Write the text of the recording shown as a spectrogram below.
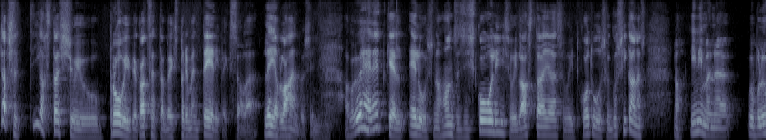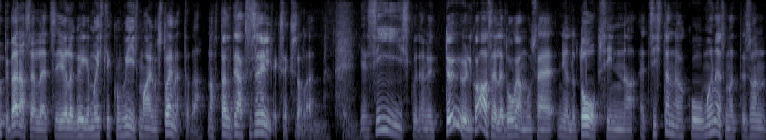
täpselt igast asju ju, proovib ja katsetab eksperimenteerib, eks ole, leiab lahendusi mm.. aga ühel hetkel elus, noh, on see siis koolis või lasteaias või kodus või kus iganes, noh, inimene võib-olla õpib ära selle, et see ei ole kõige mõistlikum viis maailmas toimetada, noh, talle tehakse see selgeks, eks ole. ja siis, kui ta nüüd tööl ka selle kogemuse nii-öelda toob sinna, et siis ta nagu mõnes mõttes on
